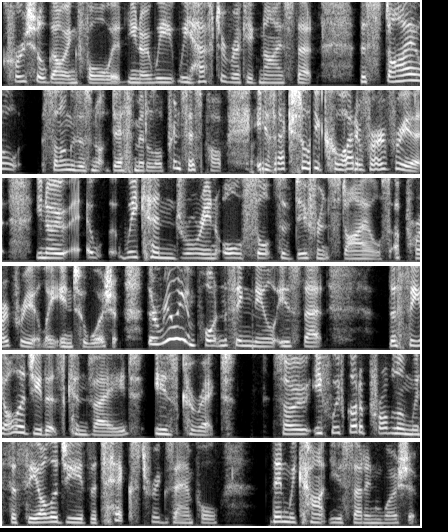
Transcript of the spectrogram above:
crucial going forward. You know, we we have to recognise that the style so long as it's not death metal or princess pop, is actually quite appropriate. You know, eh, we can draw in all sorts of different styles appropriately into worship. The really important thing, Neil, is that the theology that's conveyed is correct. So if we've got a problem with the theology of the text, for example, then we can't use that in worship.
